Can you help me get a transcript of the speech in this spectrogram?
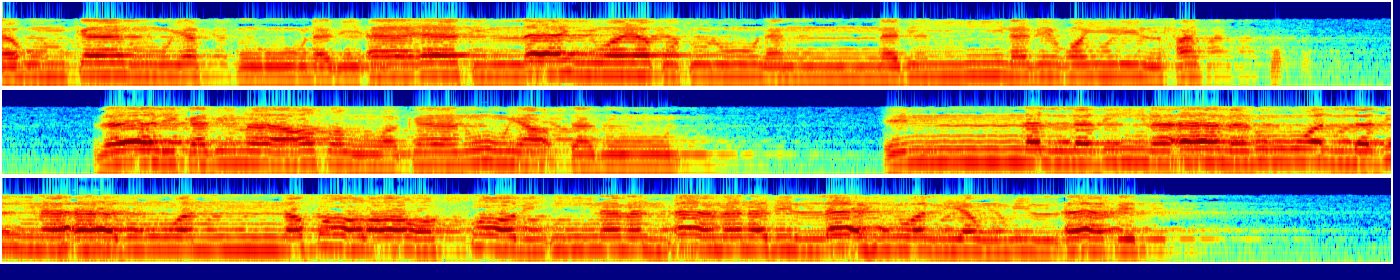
بأنهم كانوا يكفرون بآيات الله ويقتلون النبيين بغير الحق. ذلك بما عصوا وكانوا يعتدون. إن الذين آمنوا والذين آذوا والنصارى والصابئين من آمن بالله واليوم الآخر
